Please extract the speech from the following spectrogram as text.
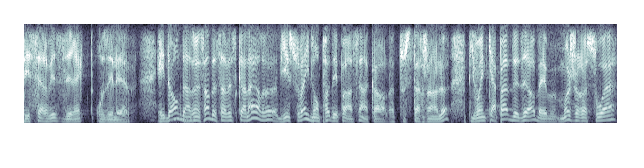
des services directs aux élèves. Et donc, dans un centre de service scolaire, bien souvent, ils n'ont pas dépensé encore tout cet argent-là. Puis ils vont être capables de dire, ah, ben moi, je reçois,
